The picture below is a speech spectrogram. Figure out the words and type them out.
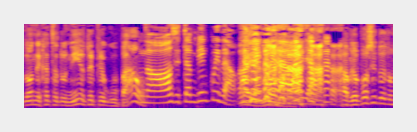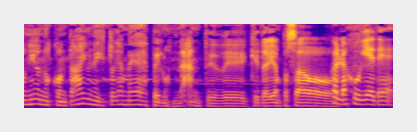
¿dónde dejaste a tus niños? Estoy preocupado. No, si están bien cuidados. Ah, ya. A propósito de tus niños, nos contabas unas historias medio espeluznantes de que te habían pasado Con los juguetes.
